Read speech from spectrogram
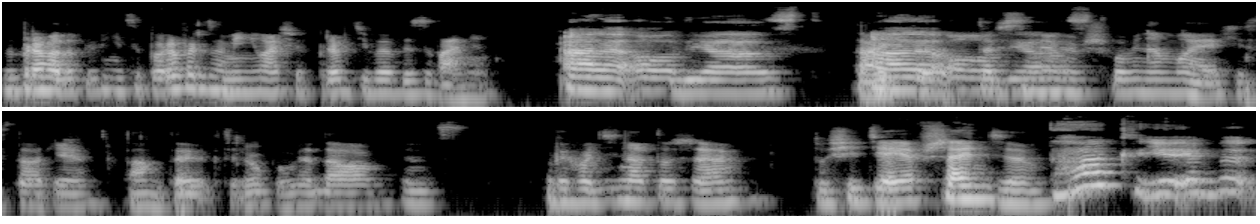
Wyprawa do piwnicy po rower zamieniła się w prawdziwe wyzwanie. Ale odjazd. Tak, Ale to, to w sumie mi odjazd. przypomina moje historie, tamte, które opowiadałam, więc wychodzi na to, że to się dzieje wszędzie. Tak, jakby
